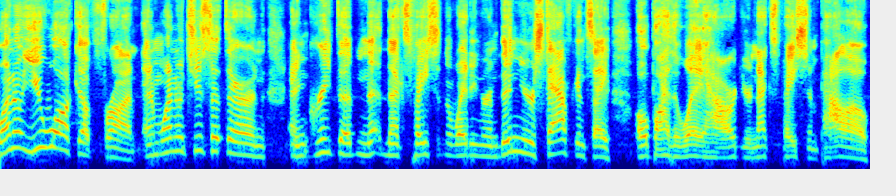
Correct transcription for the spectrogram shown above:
why don't you walk up front and why don't you sit there and, and greet the ne- next patient in the waiting room? Then your staff can say, Oh, by the way, Howard, your next patient, Paolo,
